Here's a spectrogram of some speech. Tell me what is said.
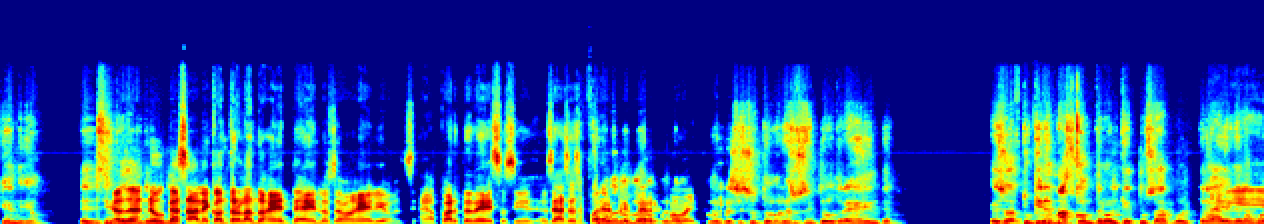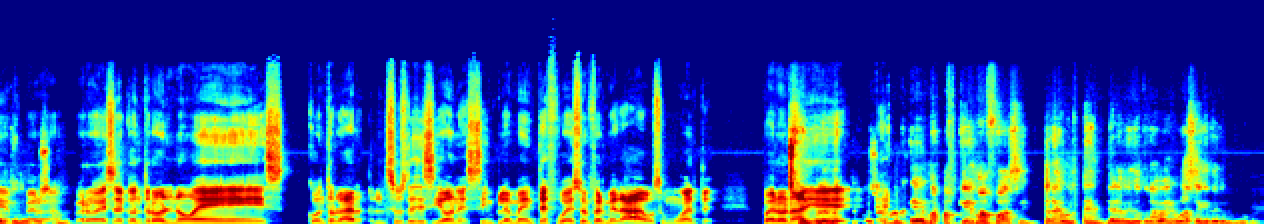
¿Quién dijo? o sea, nunca sale controlando gente en los evangelios. Aparte de eso, sí, o sea, ese fue el primer momento. Resucitó, resucitó, otra gente. Eso, tú quieres más control que tú sabes traer de la muerte a una persona. Pero ese control no es controlar sus decisiones, simplemente fue su enfermedad o su muerte. Pero nadie. Es más, ¿Qué es más fácil? ¿Traer una gente a la vida otra vez o hacer que te un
